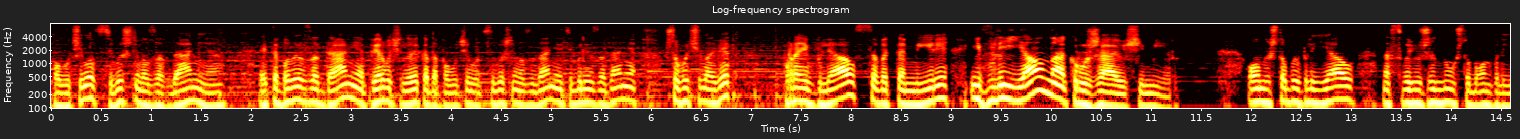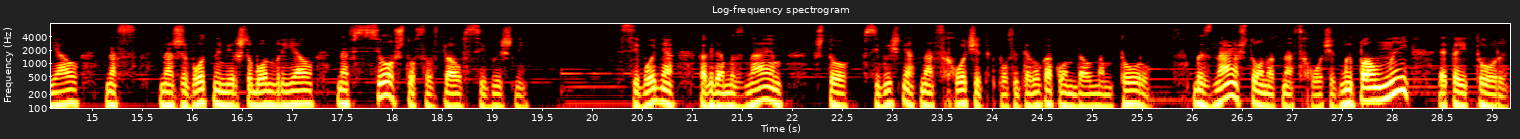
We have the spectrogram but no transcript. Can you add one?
получил от Всевышнего задание, это было задание, первый человек, когда получил от Всевышнего задание, эти были задания, чтобы человек проявлялся в этом мире и влиял на окружающий мир. Он, чтобы влиял на свою жену, чтобы он влиял на, на животный мир, чтобы он влиял на все, что создал Всевышний. Сегодня, когда мы знаем, что Всевышний от нас хочет, после того, как Он дал нам Тору, мы знаем, что Он от нас хочет, мы полны этой Торы,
